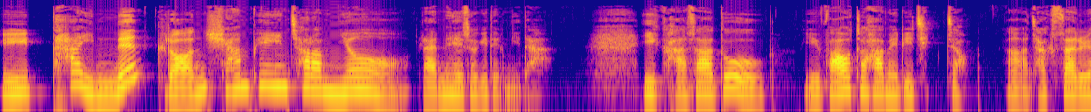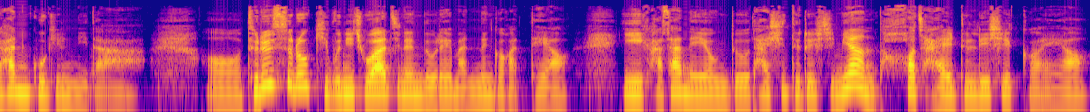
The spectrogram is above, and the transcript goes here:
이 타 있는 그런 샴페인처럼요. 라는 해석이 됩니다. 이 가사도 이 바우터 하멜이 직접 아, 작사를 한 곡입니다. 어, 들을수록 기분이 좋아지는 노래 맞는 것 같아요. 이 가사 내용도 다시 들으시면 더 잘 들리실 거예요.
